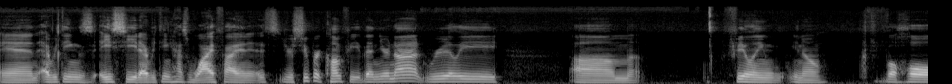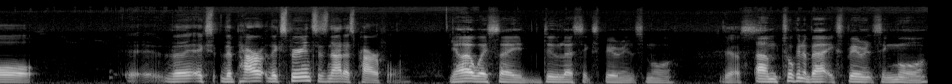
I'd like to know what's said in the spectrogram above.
and everything's AC'd, everything has Wi-Fi, and it's you're super comfy, then you're not really um, feeling you know the whole uh, the ex- the power the experience is not as powerful. Yeah, I always say do less, experience more. Yes. Um, talking about experiencing more,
